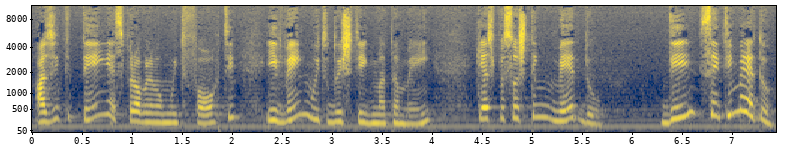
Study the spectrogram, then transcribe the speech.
a gente tem esse problema muito forte e vem muito do estigma também, que as pessoas têm medo de sentir medo.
